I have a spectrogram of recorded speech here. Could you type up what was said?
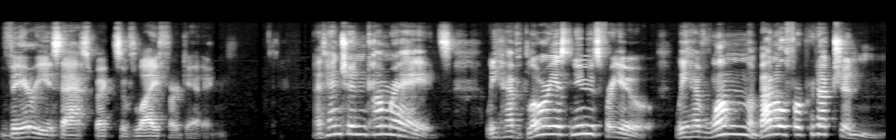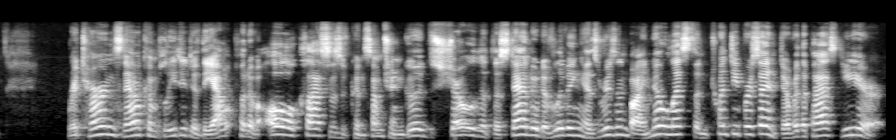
various aspects of life are getting. Attention, comrades! We have glorious news for you! We have won the battle for production! Returns now completed of the output of all classes of consumption goods show that the standard of living has risen by no less than 20% over the past year.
